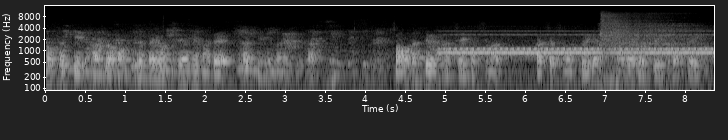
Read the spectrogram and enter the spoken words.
この先半蔵門線内押上げまで先に参ります。まもなく発車いたします。発車しますと入れますのでご注意ください。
